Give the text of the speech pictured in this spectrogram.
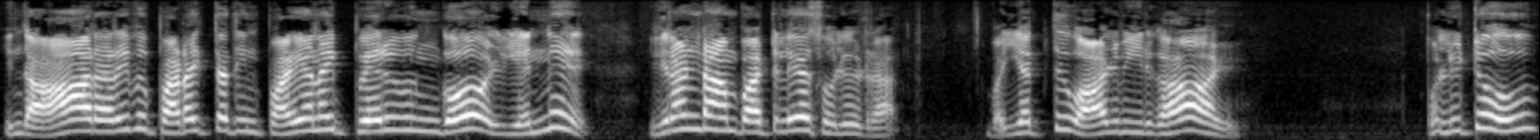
இந்த ஆறறிவு படைத்ததின் பயனை பெறுவுங்கோள் என்று இரண்டாம் பாட்டிலே சொல்லிடுறா. வையத்து வாழ்வீர்கள். சொல்லிட்டு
